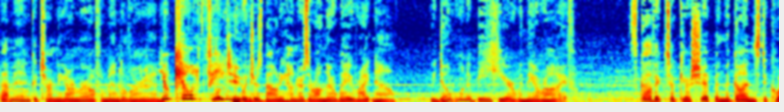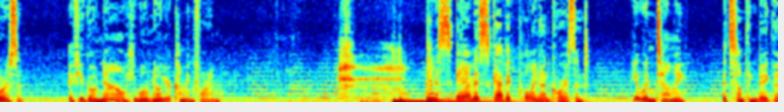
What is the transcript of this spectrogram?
That man could charm the armor off a Mandalorian. You killed Logan the Vidu. Butcher's bounty hunters are on their way right now. We don't want to be here when they arrive. Skavak took your ship and the guns to Coruscant. If you go now, he won't know you're coming for him. What kind of scam is Skavak pulling on Coruscant? He wouldn't tell me. It's something big, though.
